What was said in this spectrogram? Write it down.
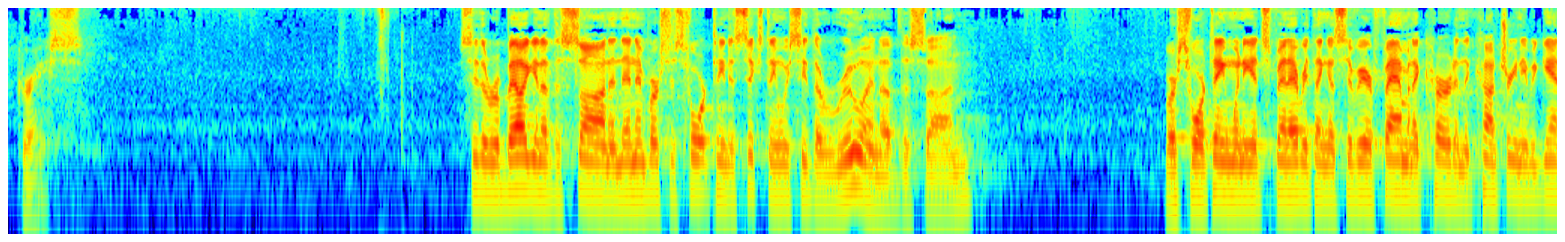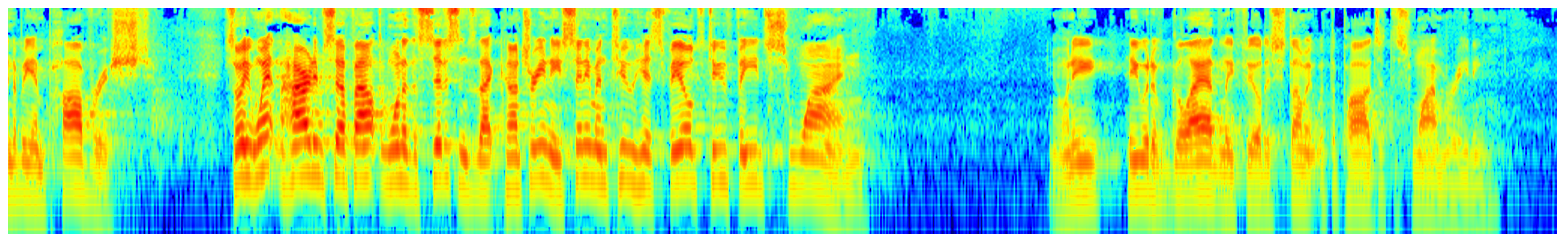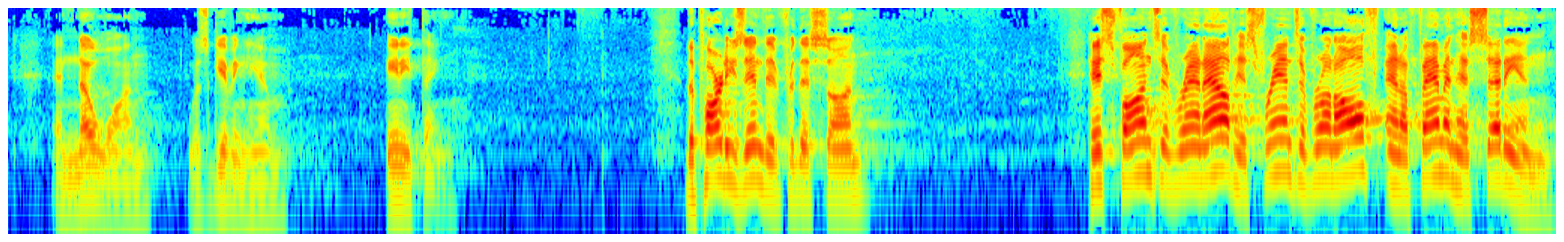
grace. See the rebellion of the son, and then in verses 14 to 16, we see the ruin of the son. Verse 14, when he had spent everything, a severe famine occurred in the country, and he began to be impoverished. So he went and hired himself out to one of the citizens of that country, and he sent him into his fields to feed swine. And when he, he would have gladly filled his stomach with the pods that the swine were eating, and no one was giving him anything. The parties ended for this son. His funds have ran out, his friends have run off, and a famine has set in.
